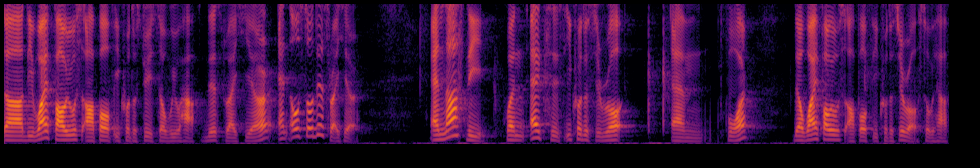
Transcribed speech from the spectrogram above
uh, the y values are both equal to 3, so we will have this right here and also this right here. And lastly, when x is equal to 0 and 4, the y values are both equal to 0, so we have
